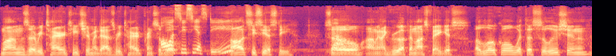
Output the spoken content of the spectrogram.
mom's a retired teacher. My dad's a retired principal. All at CCSD? All at CCSD. So, wow. um, and I grew up in Las Vegas, a local with a solution.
